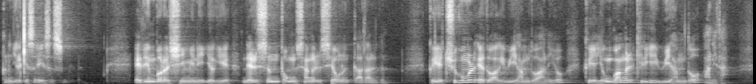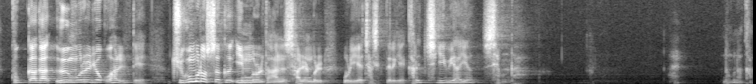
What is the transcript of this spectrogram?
그는 이렇게 써 있었습니다. 에딘버러 시민이 여기에 넬슨 동상을 세우는 까닭은 그의 죽음을 애도하기 위함도 아니요 그의 영광을 기리기 위함도 아니다. 국가가 의무를 요구할 때 죽음으로써 그 임무를 다하는 삶을 우리의 자식들에게 가르치기 위하여 세운다. 너무나 감동이었어.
